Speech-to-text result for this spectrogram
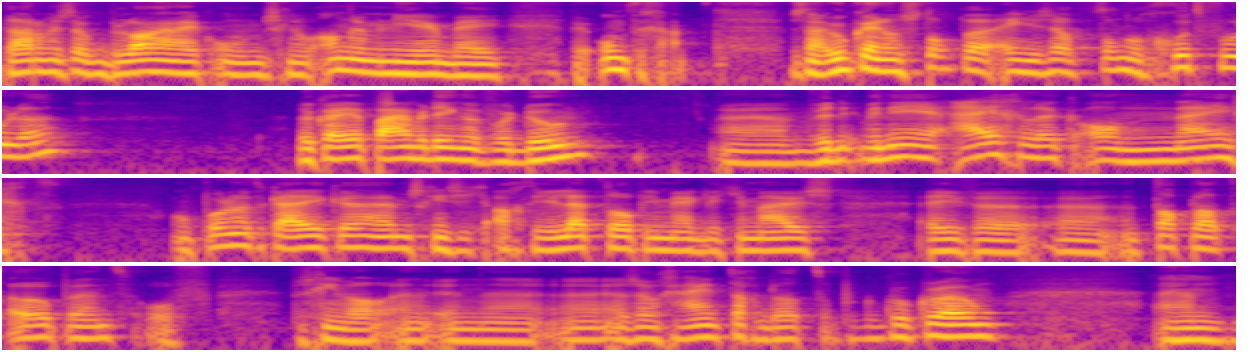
daarom is het ook belangrijk om misschien op een andere manier mee, om te gaan. Dus nou, hoe kun je dan stoppen en jezelf toch nog goed voelen? Daar kan je een paar dingen voor doen. Uh, wanneer je eigenlijk al neigt om porno te kijken, misschien zit je achter je laptop, je merkt dat je muis even uh, een tabblad opent, of misschien wel een, een, uh, zo'n geheim tabblad op Google Chrome. Um,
